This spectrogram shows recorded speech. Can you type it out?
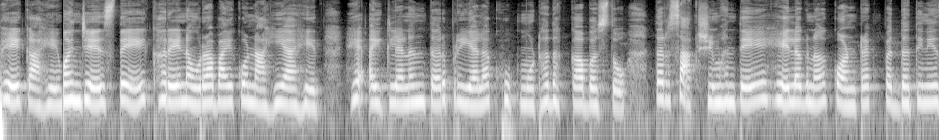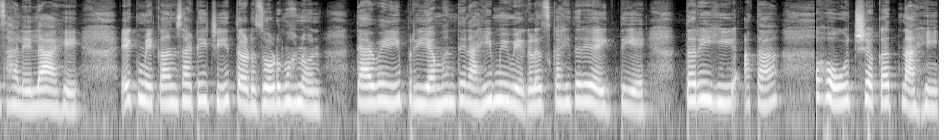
फेक आहे. म्हणजेच ते खरे नवरा बायको नाही आहेत हे ऐकल्यानंतर प्रियाला खूप मोठा धक्का बसतो. तर साक्षी म्हणते हे लग्न कॉन्ट्रॅक्ट पद्धतीने झालेलं आहे. एकमेकांसाठीची तडजोड म्हणून. त्यावेळी प्रिया म्हणते नाही मी वेगळंच काहीतरी ऐकते तरीही आता होऊच शकत नाही.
